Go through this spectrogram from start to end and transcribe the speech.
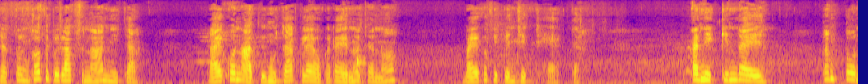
จะต้นก็จะเป็นลักษณะนี่จ้ะหลายคนอาจจะหูจักแล้วก็ได้เนาะจ้ะเนาะใบก็จะเป็นแฉกจ้ะอันนี้กินได้ทั้งต้น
